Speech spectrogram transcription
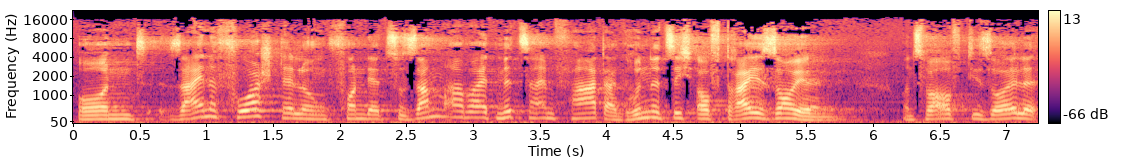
Und seine Vorstellung von der Zusammenarbeit mit seinem Vater gründet sich auf drei Säulen. Und zwar auf die Säule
